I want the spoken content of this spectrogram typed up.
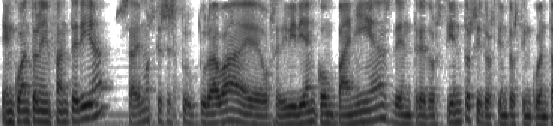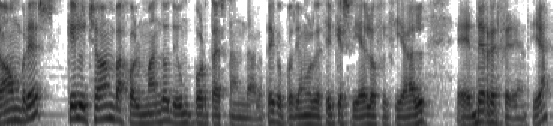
En cuanto a la infantería, sabemos que se estructuraba eh, o se dividía en compañías de entre 200 y 250 hombres que luchaban bajo el mando de un portaestandarte, que podríamos decir que sería el oficial eh, de referencia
